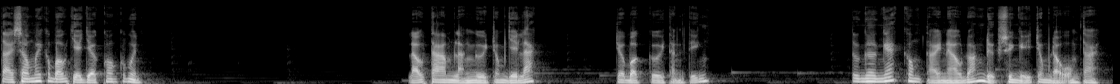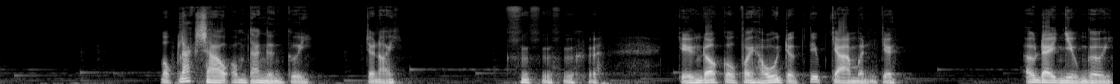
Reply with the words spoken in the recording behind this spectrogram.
Tại sao mấy không bảo vệ vợ con của mình? Lão Tam lặng người trong giây lát, Rồi bật cười thành tiếng. Tôi ngơ ngác không tài nào đoán được suy nghĩ trong đầu ông ta. Một lát sau, ông ta ngừng cười, Rồi nói, Chuyện đó cô phải hỏi trực tiếp cha mình chứ. Ở đây nhiều người,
